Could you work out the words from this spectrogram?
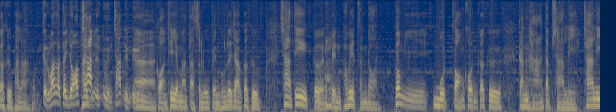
ก็คือพระราหุลเกิดว่าเราจะย้อนถ้าชาติอื่น ๆ ชาติอื่นอ่าก่อนที่จะมาตรัสรู้เป็นพระพุทธเจ้าก็คือ ชาติที่เกิดเป็นพระเวสสันดร ก็มีบุตรสองคนก็คือกันหากับชาลี ชาลี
